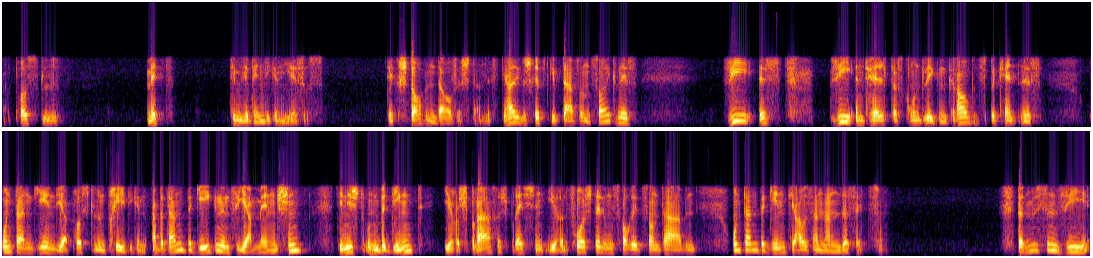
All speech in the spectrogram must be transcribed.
der Apostel mit dem lebendigen Jesus, der gestorben und auferstanden ist. Die Heilige Schrift gibt davon Zeugnis. Sie ist, sie enthält das grundlegende Glaubensbekenntnis und dann gehen die Apostel und predigen. Aber dann begegnen sie ja Menschen, die nicht unbedingt ihre Sprache sprechen, ihren Vorstellungshorizont haben, und dann beginnt die Auseinandersetzung. Dann müssen sie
